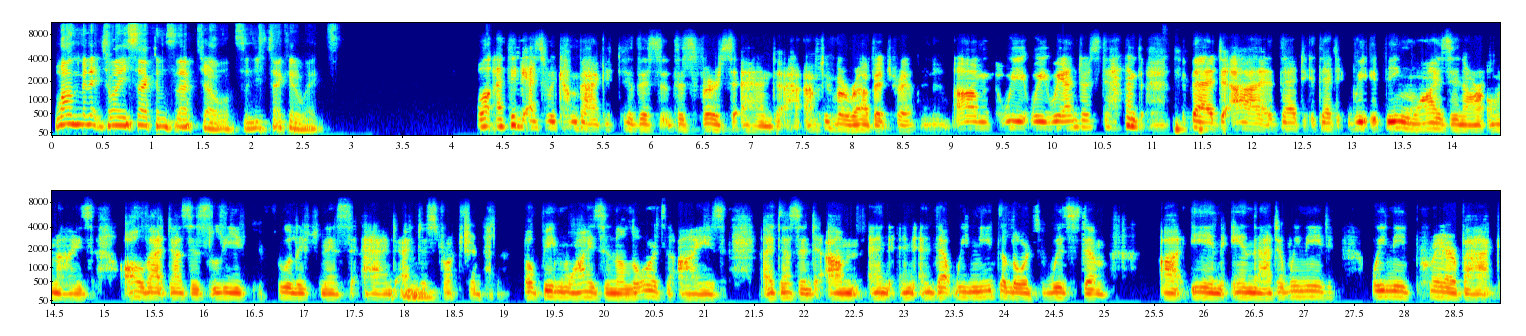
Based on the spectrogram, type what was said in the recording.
one minute, 20 seconds left, Joel. So you take it away. Well, I think as we come back to this this verse and uh, out of a rabbit trail, um, we, we we understand that uh, that that we being wise in our own eyes, all that does is lead to foolishness and and mm-hmm. destruction. But being wise in the Lord's eyes, uh, doesn't. Um, and and and that we need the Lord's wisdom, uh, in in that, and we need we need prayer back,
